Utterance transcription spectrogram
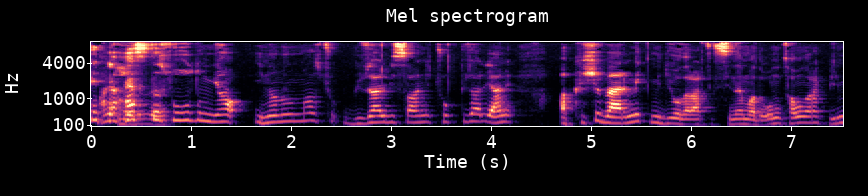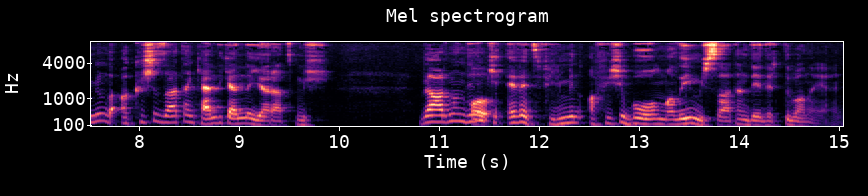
hani hastası oldum ya. inanılmaz çok güzel bir sahne. Çok güzel yani akışı vermek mi diyorlar artık sinemada. Onu tam olarak bilmiyorum da akışı zaten kendi kendine yaratmış. Ve ardından dedim o... ki evet filmin afişi bu olmalıymış zaten dedirtti bana yani.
